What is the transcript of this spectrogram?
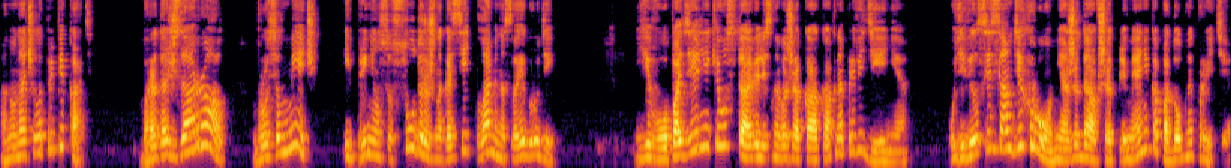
Оно начало припекать. Бородач заорал, бросил меч и принялся судорожно гасить пламя на своей груди. Его подельники уставились на вожака, как на привидение. Удивился и сам Дихрон, не ожидавший от племянника подобной прыти.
